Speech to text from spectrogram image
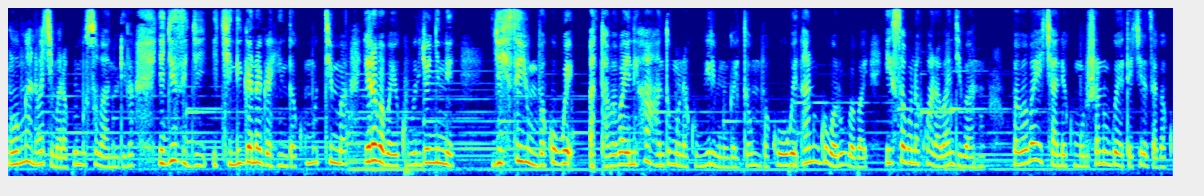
Uwo mwana bakimara kubimusobanurira yagize ikiniga n'agahinda ku mutima yarababaye ku buryo nyine yahise yumva ko we atababaye ni hahandi umuntu akubwira ibintu ugahita wumva ko wowe nta nubwo wari ubabaye. Yahise abona ko hari abandi bantu bababaye cyane kumurusha nubwo yatekerezaga ko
